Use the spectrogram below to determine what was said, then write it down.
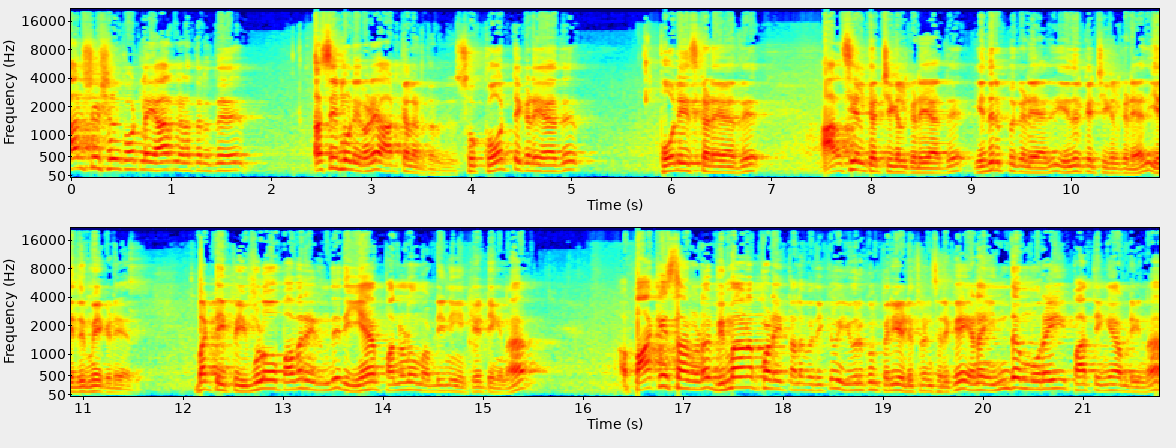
கான்ஸ்டியூஷன் கோர்ட்டில் யார் நடத்துறது? அசீம் முனிரோடைய ஆட்கள் நடத்துறது. ஸோ கோர்ட்டு கிடையாது போலீஸ் கிடையாது அரசியல் கட்சிகள் கிடையாது எதிர்ப்பு கிடையாது எதிர்க்கட்சிகள் கிடையாது எதுவுமே கிடையாது. பட் இப்போ இவ்வளோ பவர் இருந்து இது ஏன் பண்ணணும் அப்படின்னு நீங்கள் கேட்டிங்கன்னா பாகிஸ்தானோட விமானப்படை தளபதிக்கும் இவருக்கும் பெரிய டிஃப்ரென்ஸ் இருக்குது ஏன்னா இந்த முறை பார்த்தீங்க அப்படின்னா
